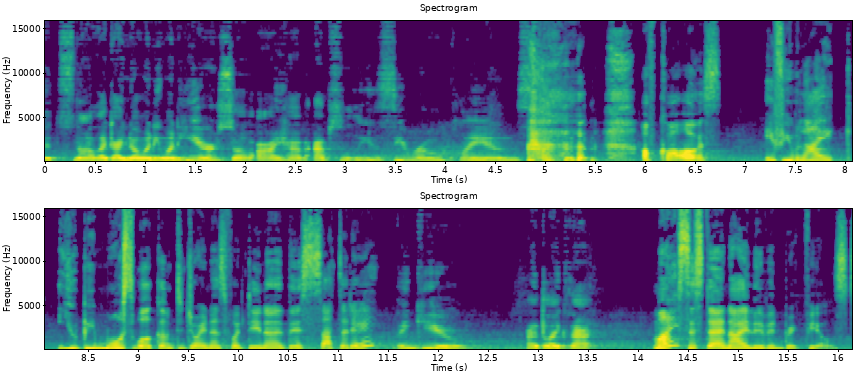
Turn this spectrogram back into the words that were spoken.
It's not like I know anyone here, so I have absolutely zero plans. Of course. If you like, you'd be most welcome to join us for dinner this Saturday. Thank you. I'd like that. My sister and I live in Brickfields.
